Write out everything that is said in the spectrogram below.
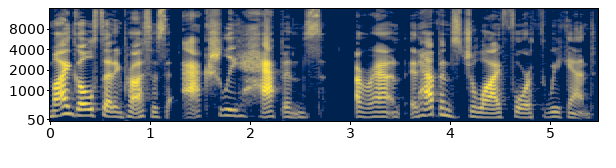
my goal setting process actually happens around it happens July 4th weekend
